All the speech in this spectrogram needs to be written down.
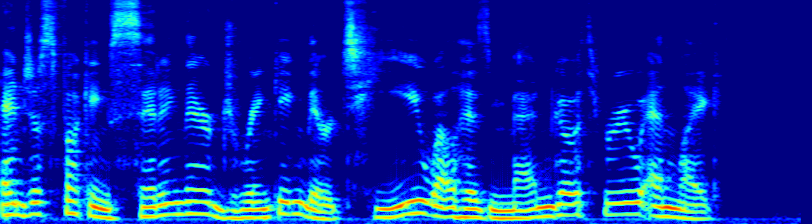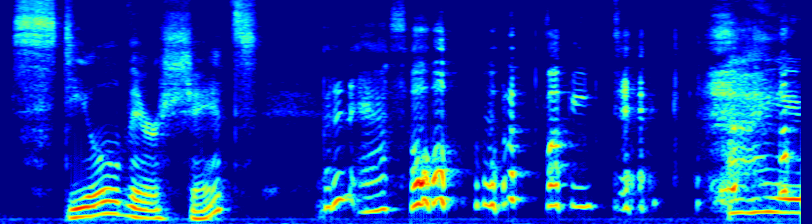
and just fucking sitting there drinking their tea while his men go through and like steal their shit. But an asshole. what a fucking dick. I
